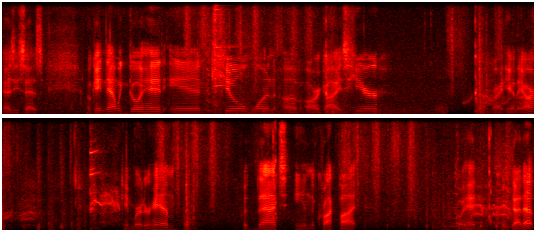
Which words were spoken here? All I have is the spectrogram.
As he says. Okay, now we can go ahead and kill one of our guys here. Right here they are. Okay, murder him. Put that in the crock pot. Go ahead and cook that up.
